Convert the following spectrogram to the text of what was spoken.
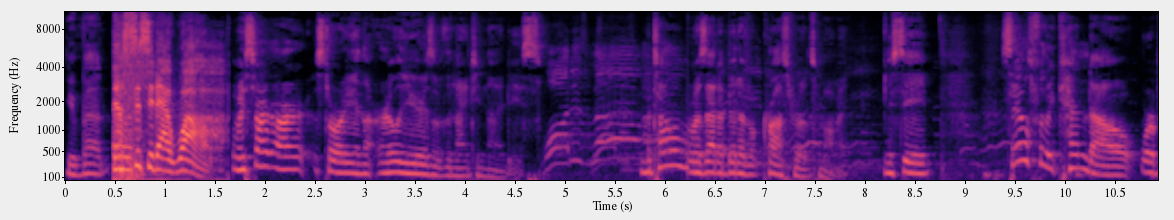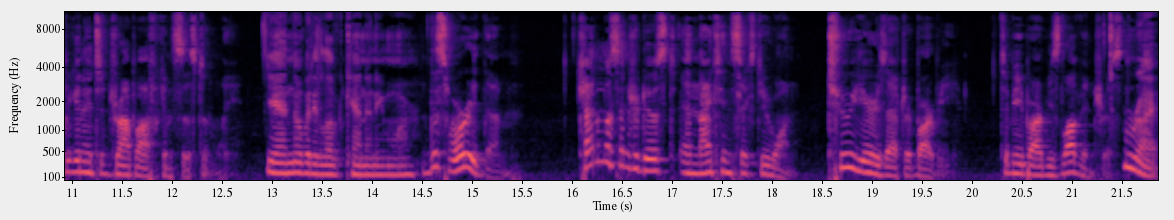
You bet. Now, sissy that wow. We start our story in the early years of the 1990s. Mattel was at a bit of a crossroads moment. You see, sales for the Ken doll were beginning to drop off consistently. Yeah, nobody loved Ken anymore. This worried them. Ken was introduced in 1961, two years after Barbie, to be Barbie's love interest. Right.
